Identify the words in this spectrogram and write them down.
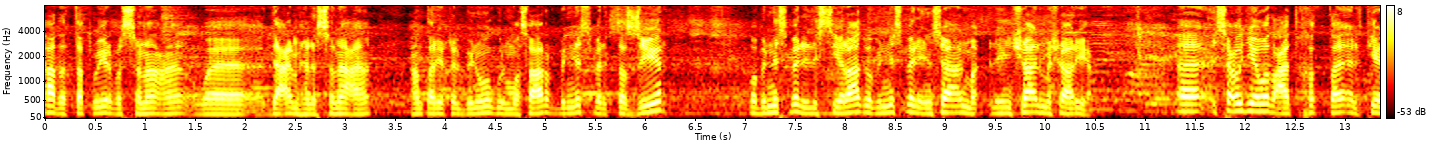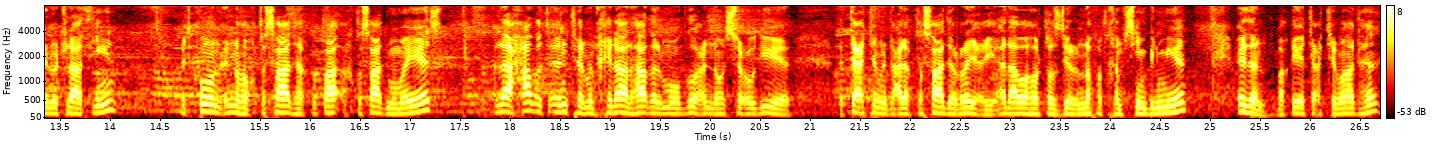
هذا التطوير بالصناعة ودعمها للصناعه عن طريق البنوك والمصارف بالنسبة للتصدير وبالنسبة للاستيراد وبالنسبة لإنشاء لإنشاء المشاريع. آه، السعودية وضعت خطة 2030 بتكون إنه اقتصادها اقتصاد مميز. لاحظت أنت من خلال هذا الموضوع إنه السعودية تعتمد على الاقتصاد الريعي ألا وهو تصدير النفط 50% اذا بقية اعتمادها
